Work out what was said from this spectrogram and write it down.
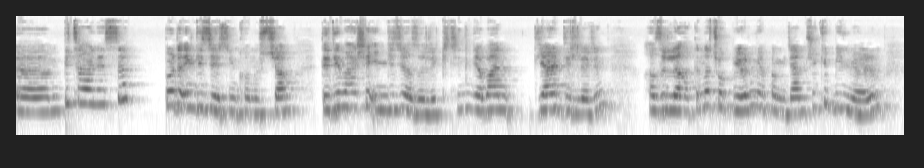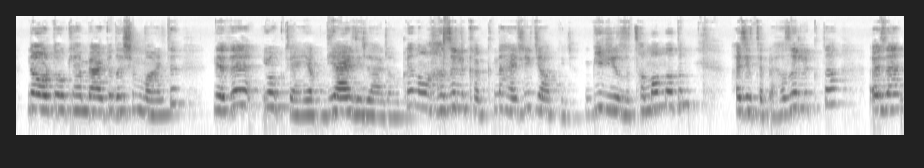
Ee, bir tanesi burada İngilizce için konuşacağım. Dediğim her şey İngilizce hazırlık için. Ya ben diğer dillerin hazırlığı hakkında çok bir yorum yapamayacağım. Çünkü bilmiyorum. Ne orada okuyan bir arkadaşım vardı ne de yoktu yani ya- diğer dillerde okuyan ama hazırlık hakkında her şeyi cevaplayacağım. Bir yılı tamamladım Hacettepe hazırlıkta. O yüzden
